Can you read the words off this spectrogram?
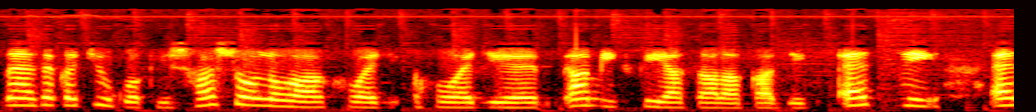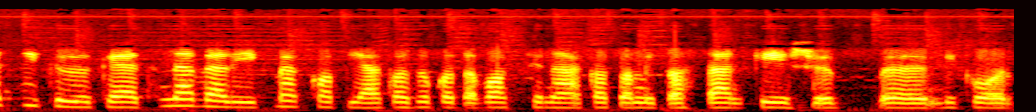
mert ezek a tyúkok is hasonlóak, hogy, hogy amíg fiatalak, addig edzik, edzik őket, nevelik, megkapják azokat a vakcinákat, amit aztán később, mikor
